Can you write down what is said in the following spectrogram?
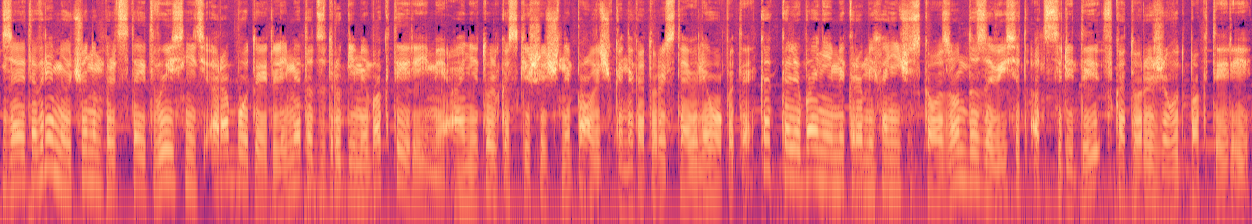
За это время ученым предстоит выяснить, работает ли метод с другими бактериями, а не только с кишечной палочкой, на которой ставили опыты. Как колебания микромеханического зонда зависят от среды, в которой живут бактерии.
